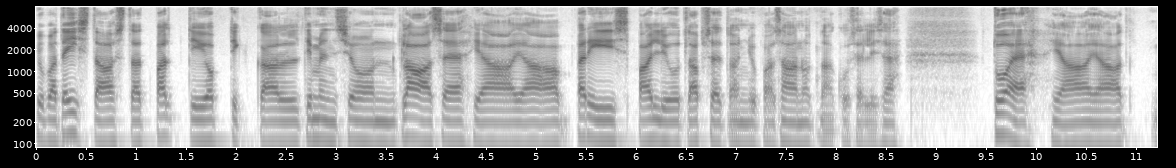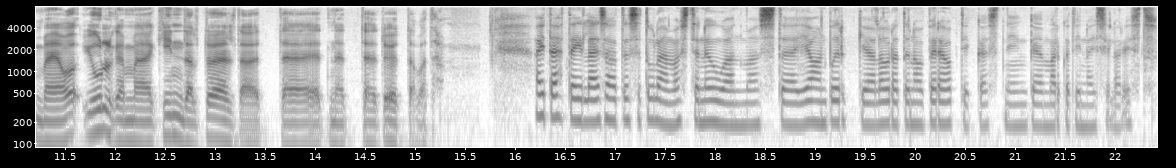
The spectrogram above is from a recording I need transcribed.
juba teist aastat Balti Optical dimensioon klaase ja, ja päris paljud lapsed on juba saanud nagu sellise toe ja, ja me julgeme kindlalt öelda, et, et need töötavad aitäh teile saatesse tulemast ja nõu andmast, Jaan Põrk ja Laura Tõnu Pereoptikast ning Margo Tinno Issilarist.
